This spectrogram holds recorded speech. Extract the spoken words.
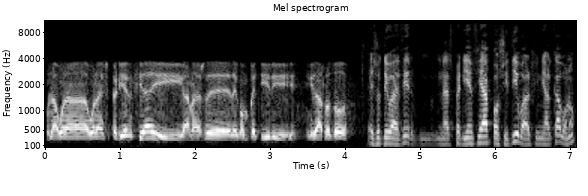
una buena buena experiencia y ganas de, competir y, darlo todo. Eso te iba a decir, una experiencia positiva al fin y al cabo, ¿no?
